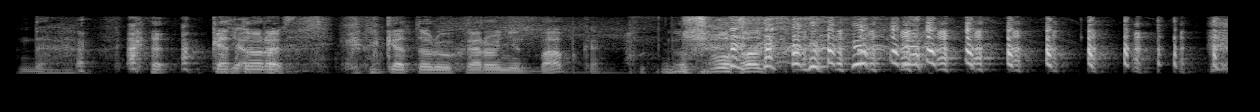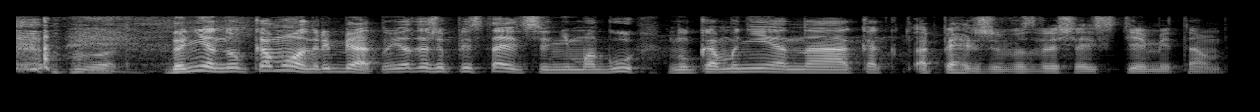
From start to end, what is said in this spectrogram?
да, которая- которую хоронит бабка. Вот. Да не, ну come on, ребят, ну я даже представить себе не могу. Ну ко мне на, как, опять же, возвращаясь к теме там,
